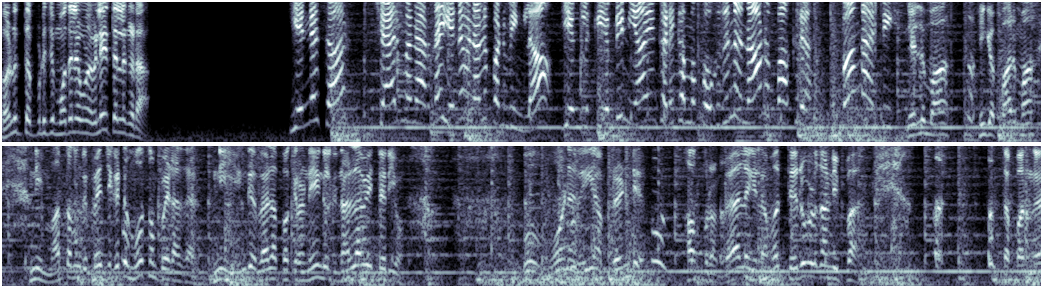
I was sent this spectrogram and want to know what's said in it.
கழுத்தை பிடிச்சு முதல்ல உங்களை வெளியே தள்ளுங்கடா. என்ன சார்? சேர்மனா இருந்தா என்ன வேணாலும் பண்ணுவீங்களா? எங்களுக்கு எப்படி நியாயம் கிடைக்காம போகுதுன்னு நானும் பாக்குறேன். வாங்க ஆண்டி. நெல்லுமா இங்க பாருமா. நீ மத்தவங்க பேச்சு கேட்டு மோசம் போயிடாத. நீ எங்க வேலை பார்க்கறன்னு எங்களுக்கு நல்லாவே தெரியும். ஓ ஓனர் என் ஃப்ரெண்டு அப்புறம் வேலை இல்லாம தெருவுல தான் நிப்ப. பாருங்க.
